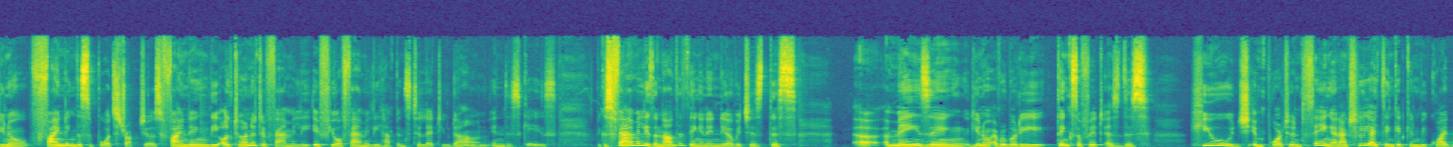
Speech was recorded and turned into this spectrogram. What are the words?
you know, finding the support structures, finding the alternative family if your family happens to let you down in this case. Because family is another thing in India, which is this uh, amazing, you know, everybody thinks of it as this huge, important thing. And actually, I think it can be quite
